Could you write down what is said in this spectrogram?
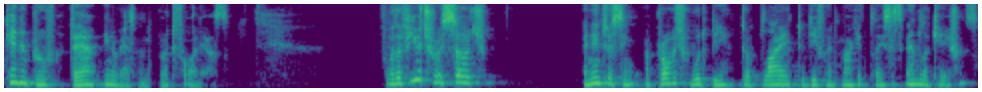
can improve their investment portfolios. For the future research, an interesting approach would be to apply it to different marketplaces and locations.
